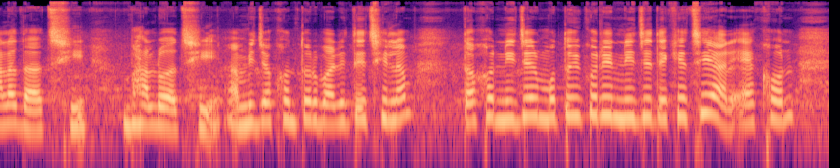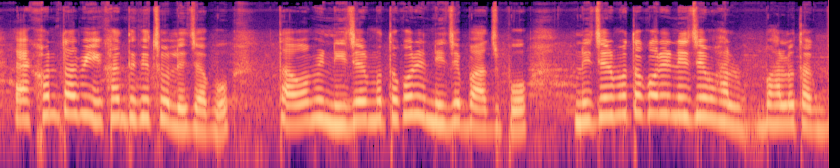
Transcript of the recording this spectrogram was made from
আলাদা আছি, ভালো আছি। আমি যখন তোর বাড়িতে ছিলাম, তখন নিজের মতোই করে নিজে দেখেছি আর এখন এখন তো আমি এখান থেকে চলে যাব। তাও আমি নিজের মতো করে নিজে বাঁচবো, নিজের মতো করে নিজে ভালো ভালো থাকব।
